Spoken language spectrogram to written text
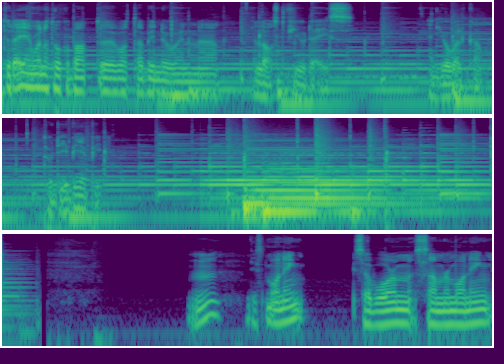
today I'm going to talk about uh, what I've been doing uh, the last few days. And you're welcome to DBAP. This morning is a warm summer morning,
